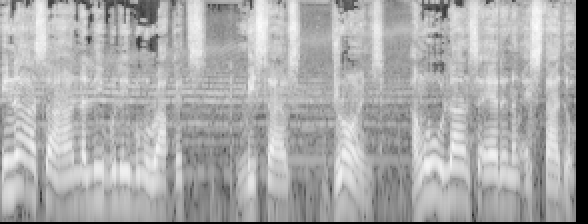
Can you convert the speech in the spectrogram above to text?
Inaasahan na libu-libong rockets, missiles, drones ang uulan sa ere ng estado.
